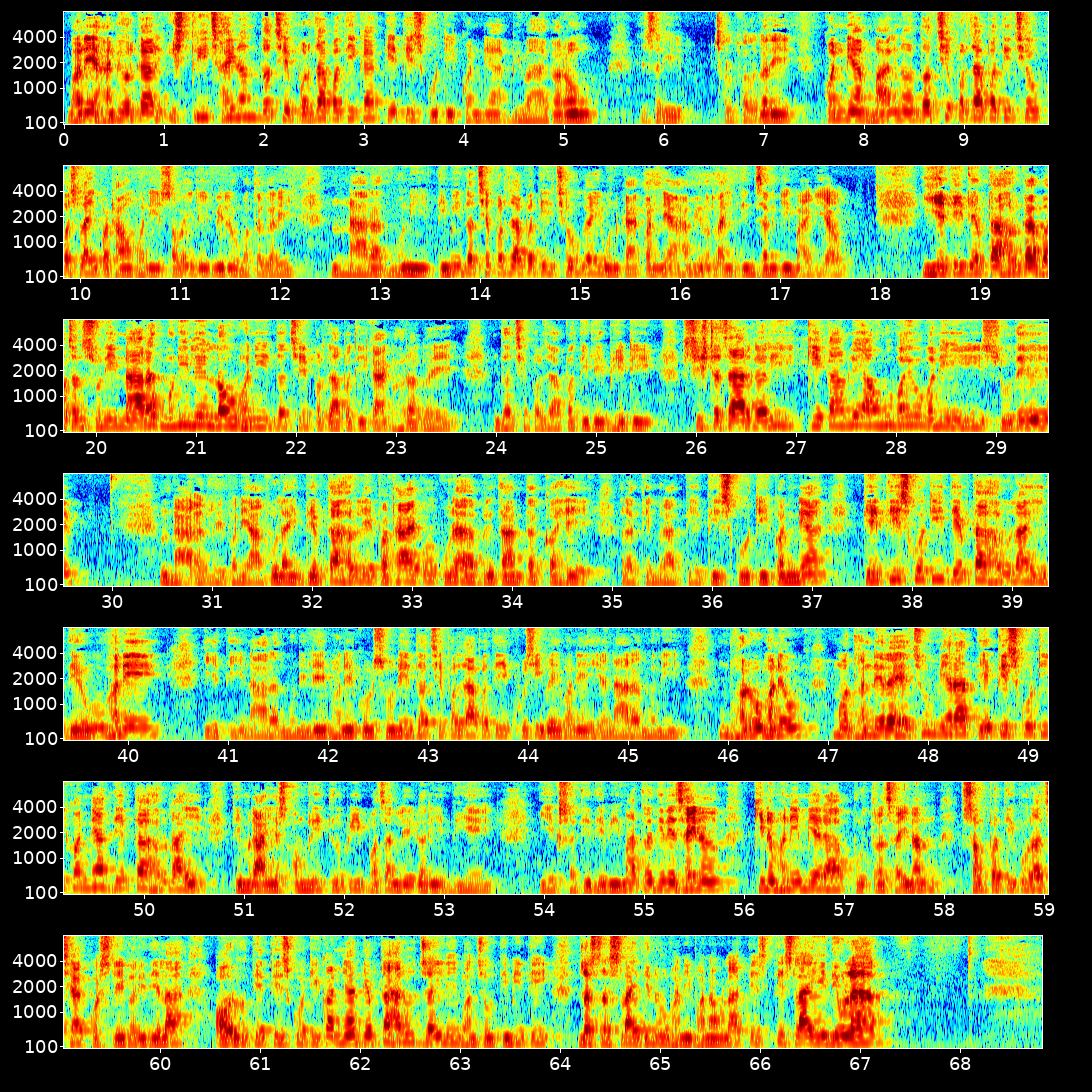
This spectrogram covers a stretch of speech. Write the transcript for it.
भने हामीहरूका स्त्री छैनन् दक्ष प्रजापतिका तेत्तिस कोटी कन्या विवाह गरौँ। यसरी छलफल गरे। कन्या माग्न दक्ष प्रजापति छेउ कसलाई पठाउँ भने सबैले मिलो मत गरे। नारद मुनि तिमी दक्ष प्रजापति छेउ गई उनका कन्या हामीहरूलाई दिन्छन् कि मागिआऊ यति देवताहरूका वचन सुनि नारद मुनिले लौ भनी दक्ष प्रजापतिका घर गए। दक्ष प्रजापतिले भेटी शिष्टाचार गरी के कामले आउनुभयो भनी सोधे। नारदले पनि आफूलाई देवताहरूले पठाएको कुरा वृत्तान्त कहे र तिम्रा तेत्तिस कोटी कन्या तेत्तिस कोटी देवताहरूलाई देऊ भने। यति नारद मुनिले भनेको सुने दक्ष प्रजापति खुसी भए भने हे नारद मुनि भलो भन्यौ म धन्य रहेछु। मेरा तेत्तिस कोटी कन्या देवताहरूलाई तिम्रा यस अमृत रूपी वचनले गरी दिएँ। एक सतीदेवी मात्र दिने छैन। किनभने मेरा पुत्र छैनन्। सम्पत्तिको रक्षा कसले गरिदेला? अरू तेत्तिस कोटी कन्या देवताहरू जहिले भन्छौ तिमी त्यही जस जसलाई दिनु भनी भनाउला त्यस त्यसलाई दिउँला।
